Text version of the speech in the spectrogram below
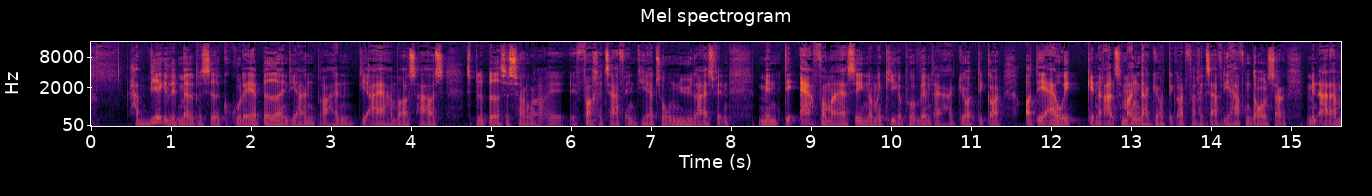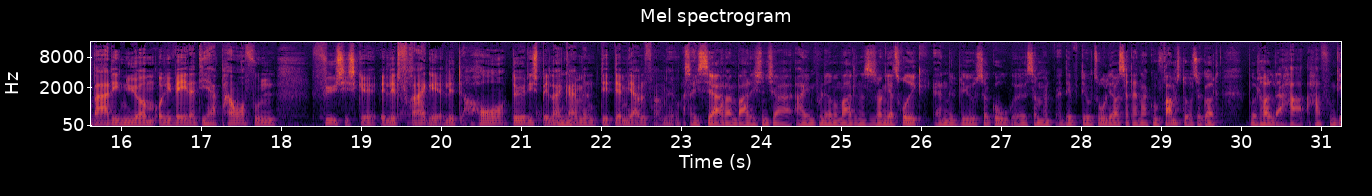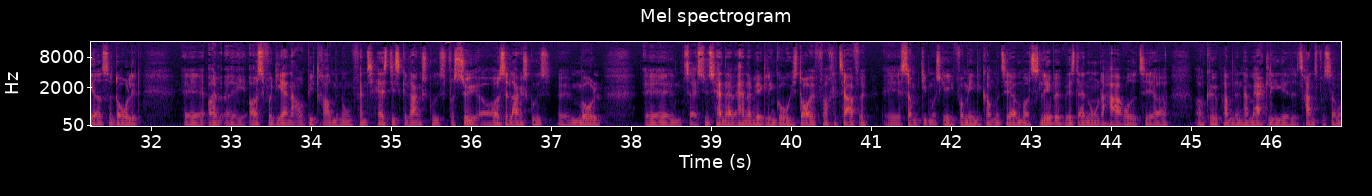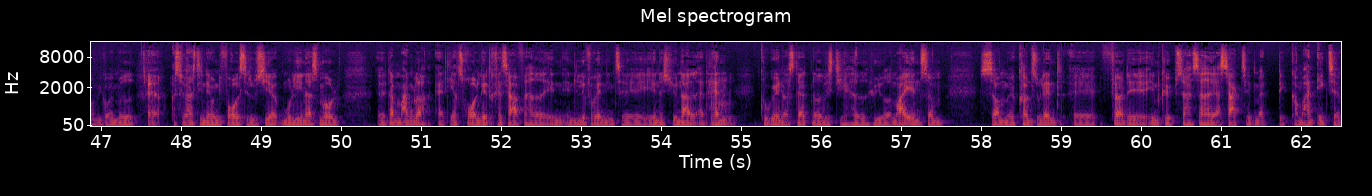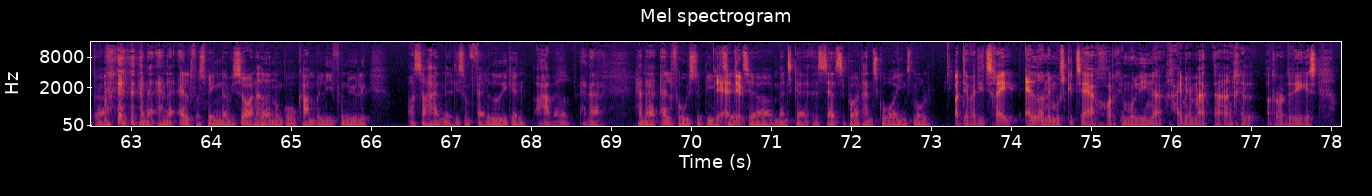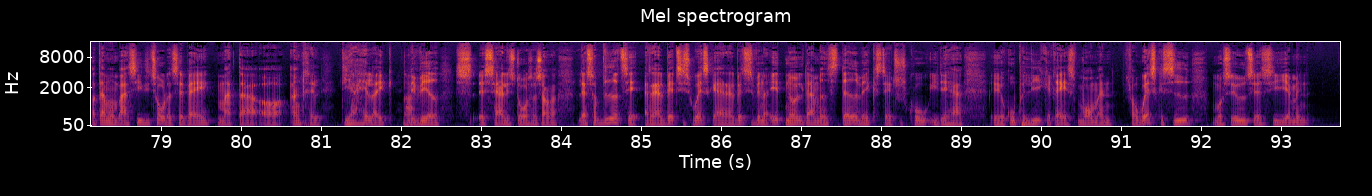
har virket lidt malplaceret. Kukurea bedre end de andre. Han, de ejer ham også, har også spillet bedre sæsoner øh, for Getafe end de her to nye lejesvinde. Men det er for mig at se, når man kigger på, hvem der har gjort det godt. Og det er jo ikke generelt så mange, der har gjort det godt for Getafe. De har haft en dårlig sæson, men Adam Bardi, Nyom, Oliveira, de her powerful fysiske, lidt frække, lidt hårde, dirty spillere mm. gang imellem. Det er dem, jeg vil fremhæve. Altså især Adam Bardi, synes jeg, har imponeret mig meget den her sæson. Jeg troede ikke, at han ville blive så god, øh, som han, det, det er utroligt også, at han har kunne fremstå så godt på et hold, der har, har fungeret så dårligt. Øh, og, og også fordi han har bidraget med nogle fantastiske langskudsforsøg, og også langskudsmål. Øh, mål. Øh, så jeg synes, han er, han er virkelig en god historie for Getafe, øh, som de måske formentlig kommer til at måtte slippe, hvis der er nogen, der har råd til at, at købe ham den her mærkelige øh, transfersommer, vi går i møde. Ja. Og så vil jeg også lige nævne i forhold til, at du siger, Molinas mål, der mangler, at jeg tror lidt, Getafe havde en, en lille forventning til Enes Junal, at han mm. kunne gå ind og statte noget, hvis de havde hyret mig ind som, som konsulent øh, før det indkøb, så, så havde jeg sagt til dem, at det kommer han ikke til at gøre. Han er, han er alt for svingende, og vi så, at han havde nogle gode kampe lige for nylig, og så har han øh, ligesom faldet ud igen, og har været, han er, han er alt for ustabil ja, til, det... til, at man skal satse på, at han scorer ens mål. Og det var de tre aldrende musketærer, Jorge Molina, Jaime Mata og Angel Rodriguez. Og der må man bare sige, de to der tilbage, Mata og Angel, de har heller ikke Nej. leveret øh, særlig store sæsoner. Lad os så videre til Real Betis Huesca. Real Betis vinder 1-0, dermed stadigvæk status quo i det her Europa League-ræs, hvor man fra Huescas side må se ud til at sige, jamen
